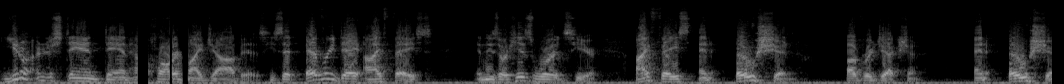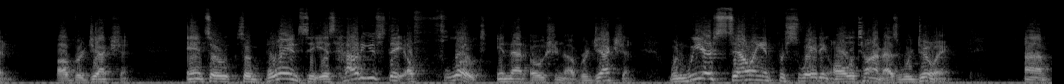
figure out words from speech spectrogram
you don't understand, Dan, how hard my job is. He said, Every day I face, and these are his words here, I face an ocean of rejection. An ocean of rejection. And so, so buoyancy is how do you stay afloat in that ocean of rejection? When we are selling and persuading all the time, as we're doing, um,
